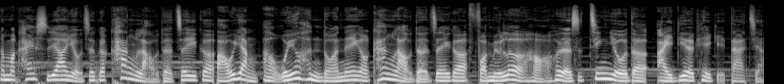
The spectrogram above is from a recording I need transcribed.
那么开始要有这个抗老的这一个保养啊，我有很多那个抗老的这个 formula 哈，或者是精油的 idea 可以给大家。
